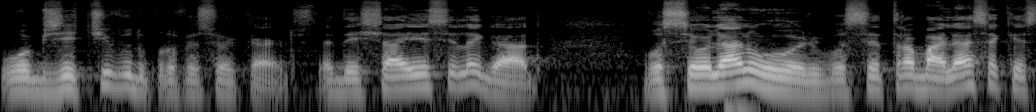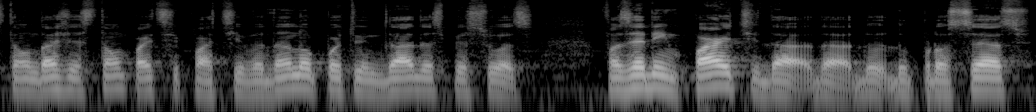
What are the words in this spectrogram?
o objetivo do professor Carlos, é deixar esse legado você olhar no olho, você trabalhar essa questão da gestão participativa, dando a oportunidade das pessoas fazerem parte da, da, do, do, processo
